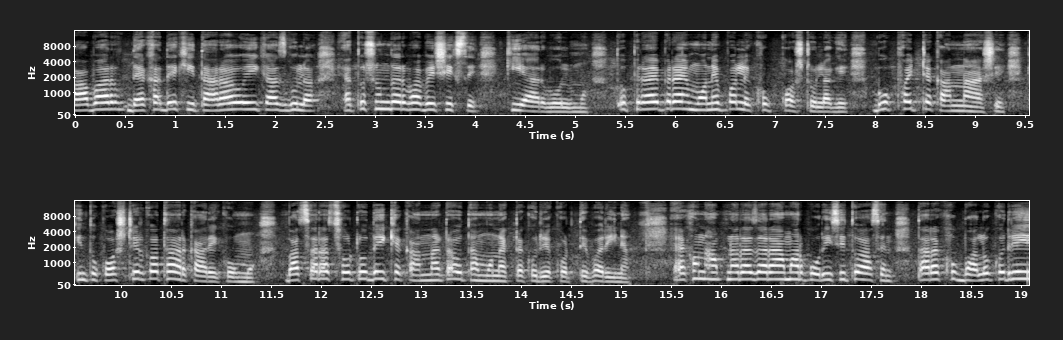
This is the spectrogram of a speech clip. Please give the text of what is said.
বাবার দেখা দেখি তারাও এই কাজগুলা এত সুন্দরভাবে শিখছে, কি আর বলব? তো প্রায় প্রায় মনে পড়লে খুব কষ্ট লাগে। বুক ফাইটটা কান্না আসে, কিন্তু কষ্টের কথা আর কারে কমো? বাচ্চারা ছোট দেখে কান্নাটাও তেমন একটা করে করতে পারি না। এখন আপনারা যারা আমার পরিচিত আছেন, তারা খুব ভালো করেই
